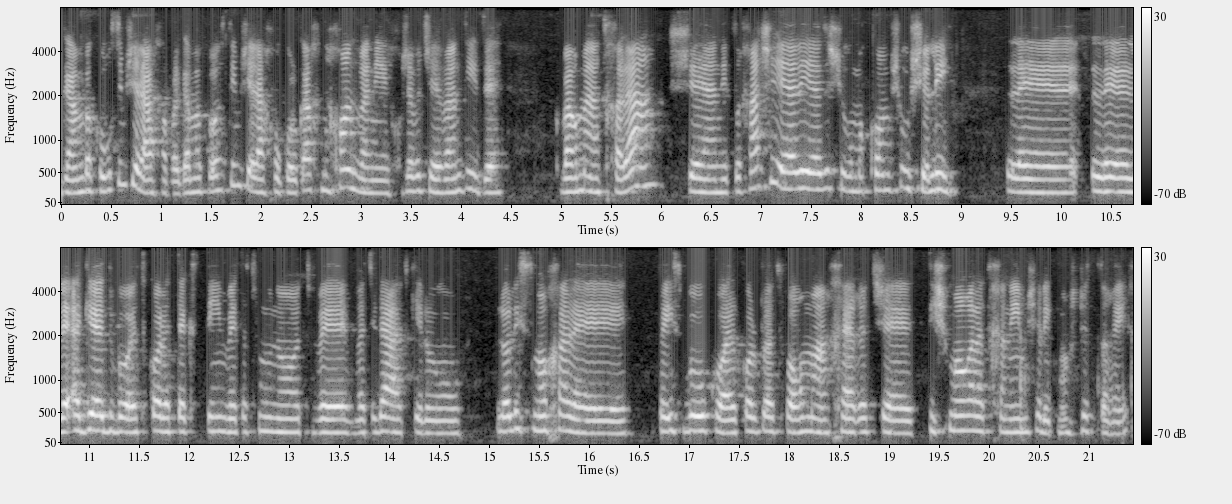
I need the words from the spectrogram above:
גם בקורסים שלך, אבל גם בפוסטים שלך, הוא כל כך נכון, ואני חושבת שהבנתי את זה כבר מההתחלה, שאני צריכה שיהיה לי איזשהו מקום שהוא שלי, לאגד בו את כל הטקסטים ואת התמונות, ואת יודעת, כאילו, לא לסמוך על אה, פייסבוק או על כל פלטפורמה אחרת שתשמור על התכנים שלי כמו שצריך.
